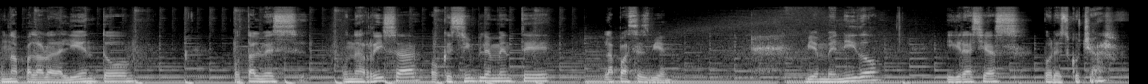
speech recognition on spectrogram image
una palabra de aliento o tal vez una risa o que simplemente la pases bien. Bienvenido y gracias por escuchar.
